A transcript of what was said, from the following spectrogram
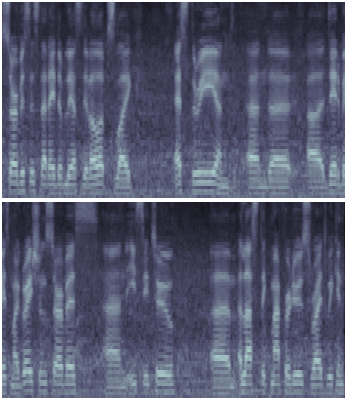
services that AWS develops, like S3 and, and uh, uh, database migration service and EC2, um, Elastic MapReduce, right? We can,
